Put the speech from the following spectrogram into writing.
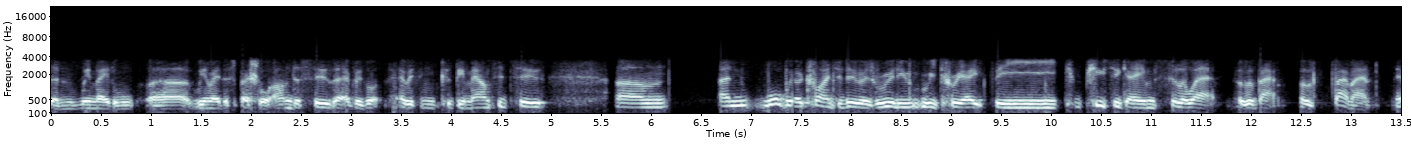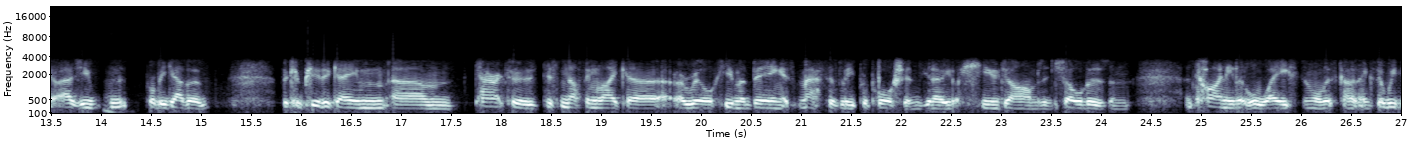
and we made uh, we made a special undersuit that every everything could be mounted to. Um, and what we are trying to do is really recreate the computer game silhouette of a bat of Batman. You know, as you n- probably gather, the computer game um, character is just nothing like a, a real human being. It's massively proportioned. You know, you've got huge arms and shoulders and, and tiny little waist and all this kind of thing. So we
